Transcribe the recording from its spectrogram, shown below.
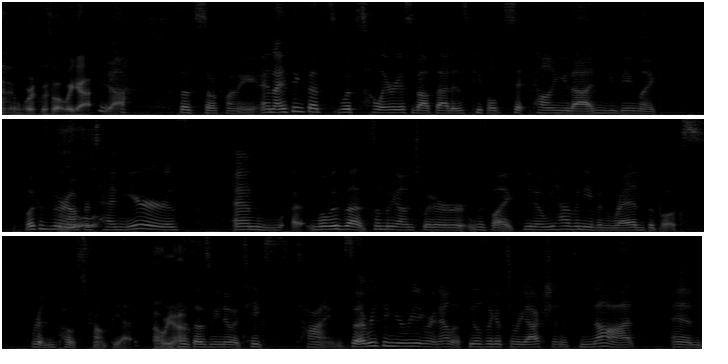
work with what we got. Yeah, that's so funny, and I think that's what's hilarious about that is people sit, telling you that and you being like, "This book has been around for ten years," and uh, what was that? Somebody on Twitter was like, "You know, we haven't even read the books written post-Trump yet, Oh, yeah. because as we know, it takes time. So everything you're reading right now that feels like it's a reaction, it's not, and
